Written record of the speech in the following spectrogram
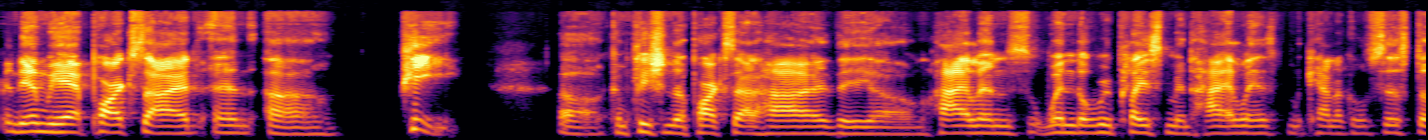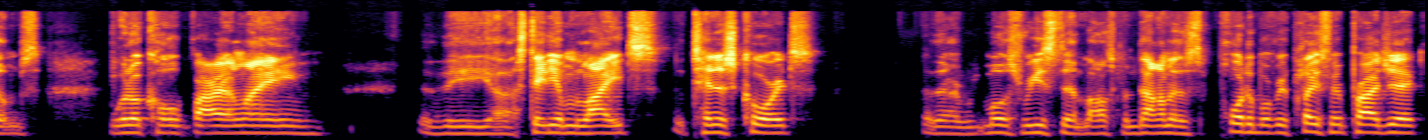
And then we had Parkside and uh, P, uh, completion of Parkside High, the uh, Highlands window replacement, Highlands mechanical systems, Willow Cove Fire Lane, the uh, stadium lights, the tennis courts, the most recent Los Medanos portable replacement project.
